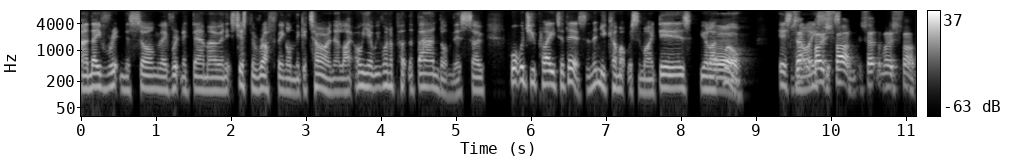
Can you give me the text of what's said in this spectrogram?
and they've written a song, they've written a demo, and it's just a rough thing on the guitar. And they're like, oh, yeah, we want to put the band on this. So, what would you play to this? And then you come up with some ideas. You're like, Oh. well, it's Is that nice. the most it's- fun? Is that the most fun?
